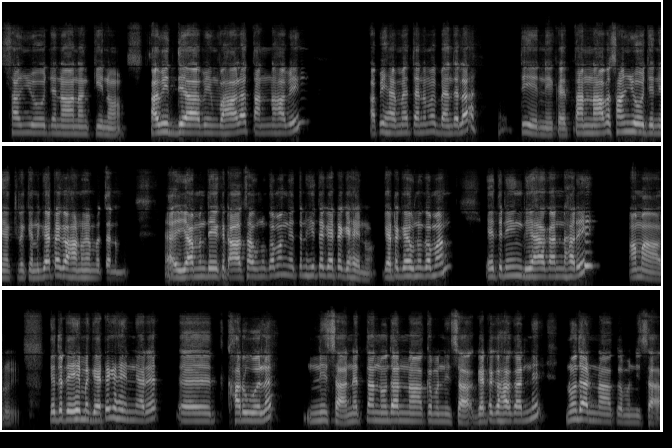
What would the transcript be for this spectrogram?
සංයෝජනානංකිනෝ. අවිද්‍යාවෙන් වහලා තන්නහාවෙන් අපි හැම තැනම බැඳලා තියන්නේ. එක තන්නාව සංයෝජනයක් කලකෙන ගැට ගහනු හැම තැනම යම දෙකට ආසවුණු ගමන් එතන හිත ගැට ගැහෙනවා. ගැට ගැවුණු ගමන් එතනින් ලියාගන්න හරි අමාරුයි. එතට එහෙම ගැට ගැහෙන්න අර කරුවල නිසා නැත්තන් නොදන්නාකම නිසා ගැට ගහගන්නේ නොදන්නාකම නිසා.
